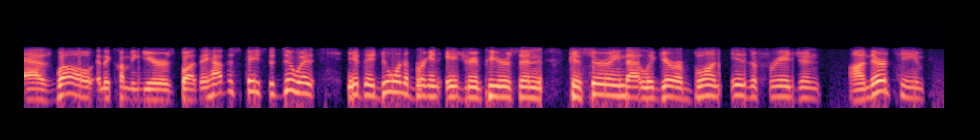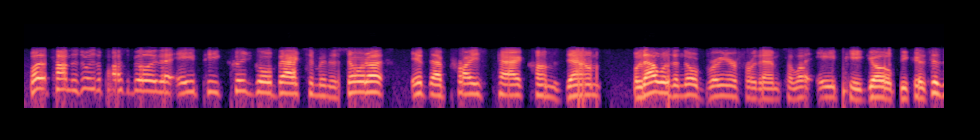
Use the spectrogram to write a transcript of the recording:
as well in the coming years, but they have the space to do it if they do want to bring in Adrian Peterson, considering that LeGarrette Blunt is a free agent on their team. But Tom, there's always a possibility that AP could go back to Minnesota if that price tag comes down. But that was a no-brainer for them to let AP go because his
